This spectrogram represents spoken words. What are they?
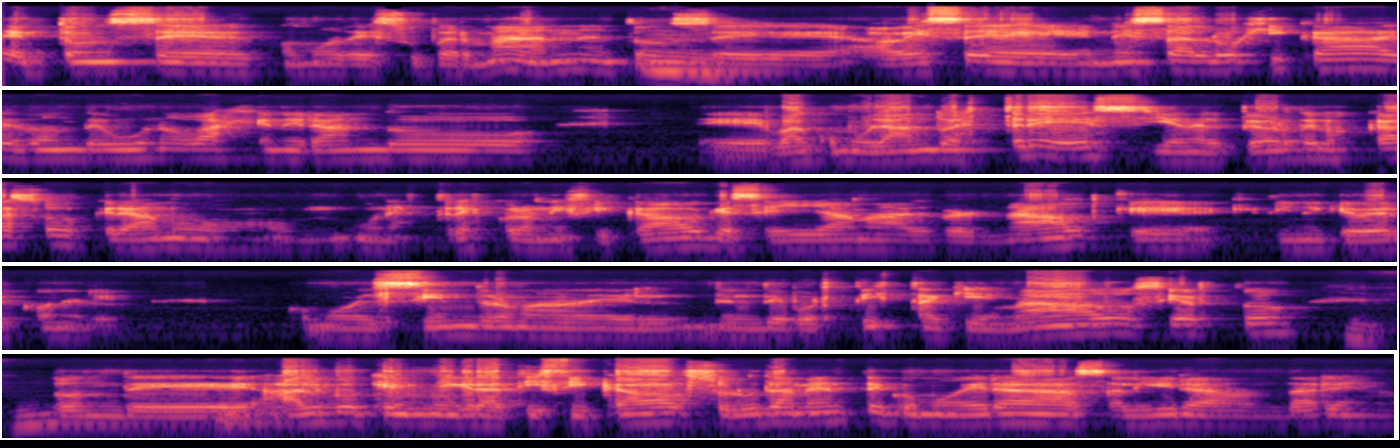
Entonces, como de Superman, entonces mm. a veces en esa lógica es donde uno va generando eh, va acumulando estrés y en el peor de los casos creamos un, estrés cronificado que se llama el burnout, que, tiene que ver con el, como el síndrome del, deportista quemado, ¿cierto? Donde algo que me gratificaba absolutamente, como era salir a andar en,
